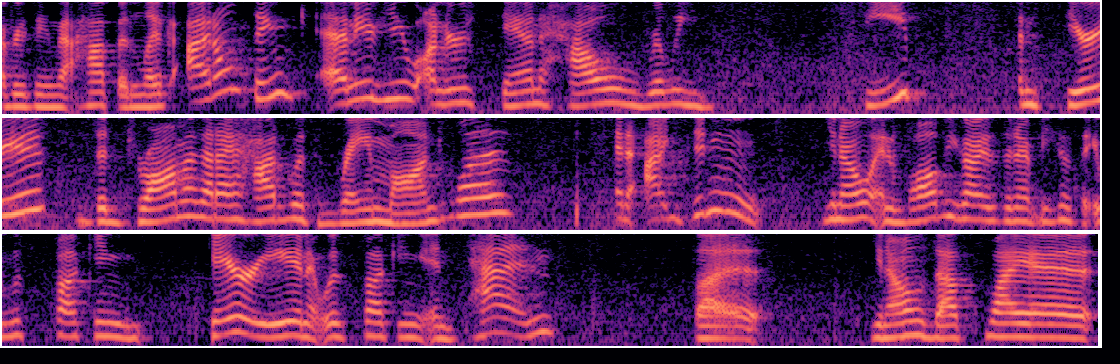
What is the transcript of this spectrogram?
everything that happened. Like, I don't think any of you understand how really deep and serious the drama that I had with Raymond was. And I didn't, you know, involve you guys in it because it was fucking scary and it was fucking intense. But, you know, that's why it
